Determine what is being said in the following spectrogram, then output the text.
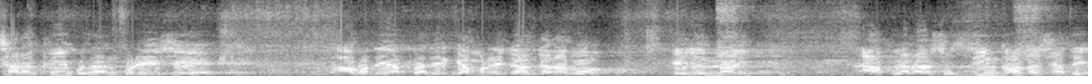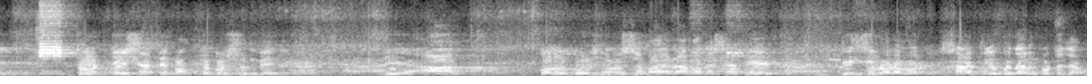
স্মারকলিপি প্রদান করে এসে আমাদের আপনাদেরকে আমরা রেজাল্ট জানাব। এই জন্যই আপনারা সুশৃঙ্খলতার সাথে, ধৈর্যের সাথে বক্তব্য শুনবেন। যে আর কর্মপরি সদস্য ভাইয়েরা আমাদের সাথে ডিসি বরাবর স্মারকলিপি প্রদান করতে যাব।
